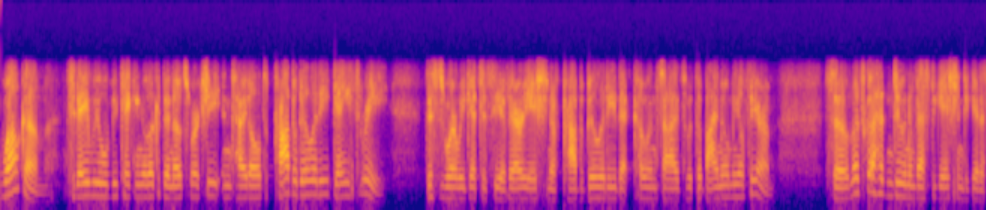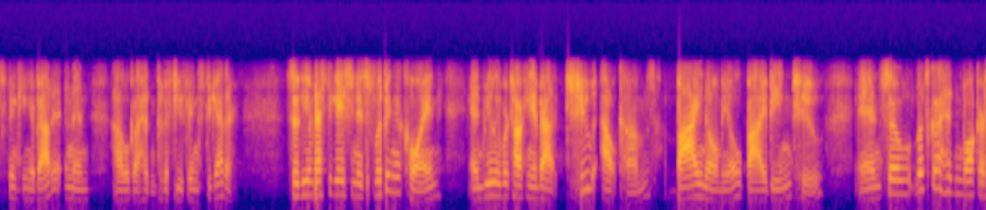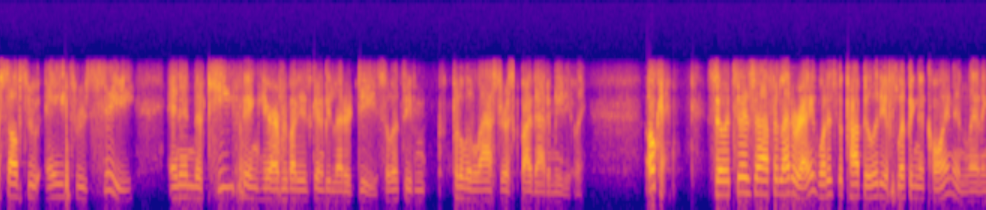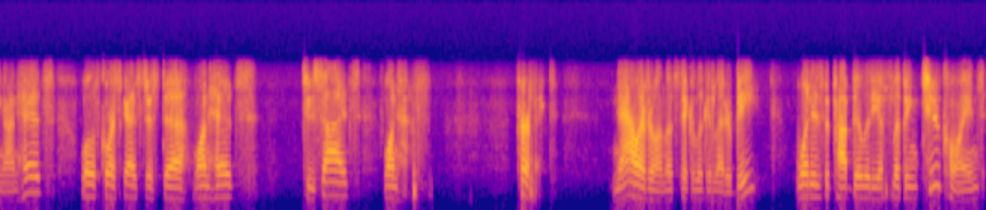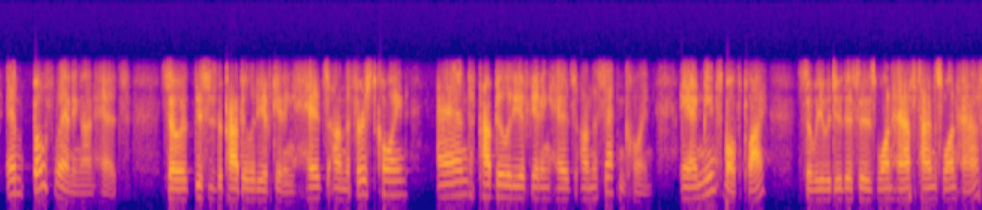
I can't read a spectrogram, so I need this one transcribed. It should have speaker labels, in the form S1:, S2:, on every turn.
S1: Welcome. Today we will be taking a look at the notes worksheet entitled Probability Day 3. This is where we get to see a variation of probability that coincides with the binomial theorem. So let's go ahead and do an investigation to get us thinking about it, and then uh, we'll go ahead and put a few things together. So the investigation is flipping a coin, and really we're talking about two outcomes, binomial, by being 2. And so let's go ahead and walk ourselves through A through C and then the key thing here, everybody, is going to be letter D. So let's even put a little asterisk by that immediately. Okay, so it says uh, for letter A, what is the probability of flipping a coin and landing on heads? Well, of course, guys, just uh, one heads, two sides, one half. Perfect. Now, everyone, let's take a look at letter B. What is the probability of flipping two coins and both landing on heads? So this is the probability of getting heads on the first coin and probability of getting heads on the second coin. And means multiply. So we would do this as 1 half times 1 half.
